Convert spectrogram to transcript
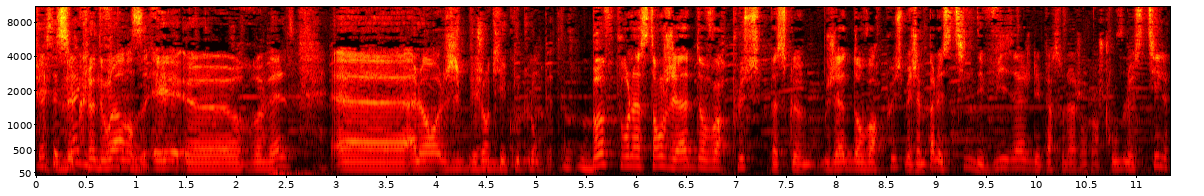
The Clone Wars et euh, Rebels. Euh, alors, Les gens qui écoutent l'ont peut-être. Bof pour l'instant, j'ai hâte d'en voir plus parce que j'ai hâte d'en voir plus, mais j'aime pas le style des visages des personnages encore. Je trouve le style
